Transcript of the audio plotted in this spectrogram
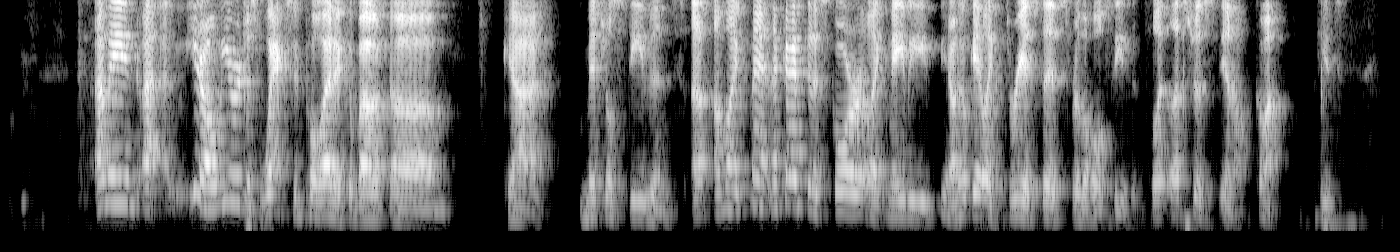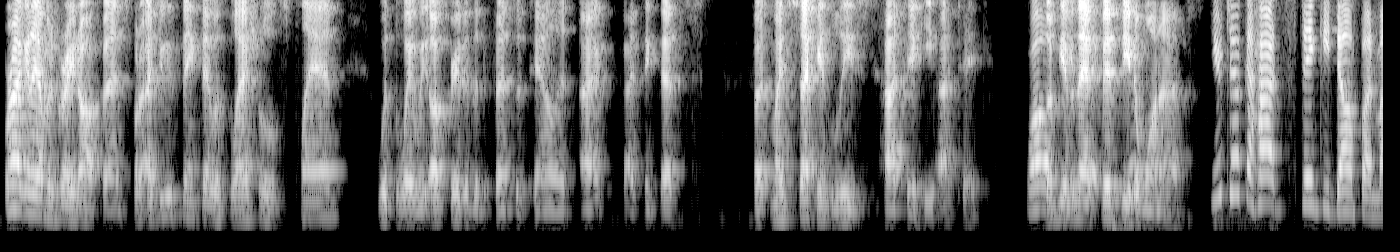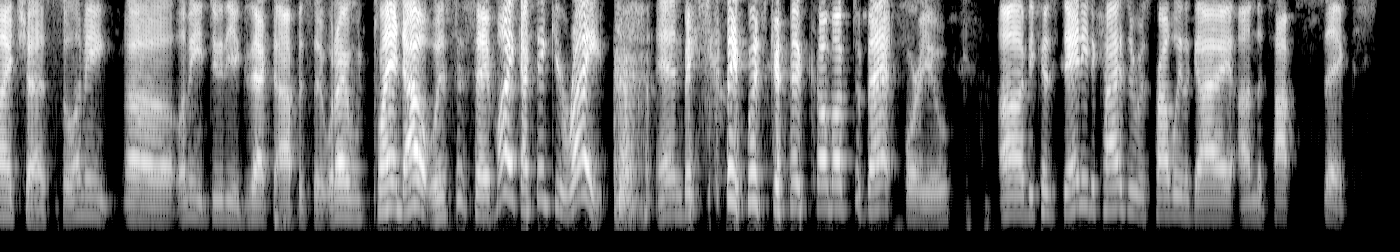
I mean, you know, we were just waxing poetic about, um, God, Mitchell Stephens. I, I'm like, man, that guy's going to score like maybe, you know, he'll get like three assists for the whole season. So let, let's just, you know, come on. He's we're not going to have a great offense, but I do think that with Blashill's plan, with the way we upgraded the defensive talent, I I think that's but my second least hot takey hot take. Well, so I'm giving that took- 50 you, to 1 odds. You took a hot stinky dump on my chest, so let me uh let me do the exact opposite. What I planned out was to say, Mike, I think you're right, and basically was gonna come up to bat for you, uh, because Danny DeKeyser was probably the guy on the top six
